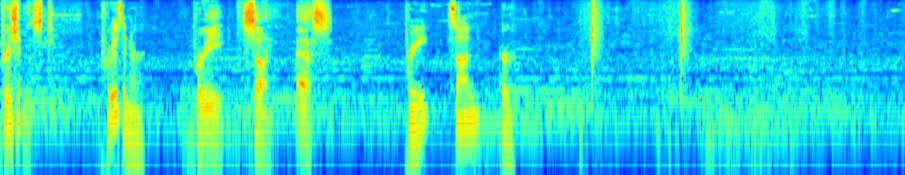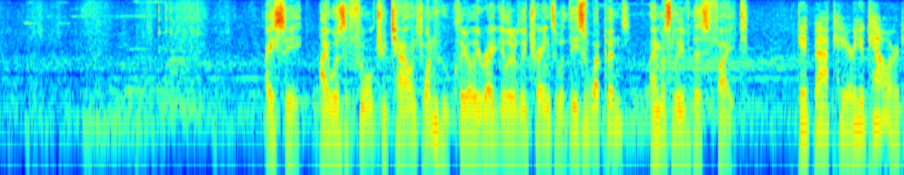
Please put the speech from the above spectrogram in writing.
Prisonist. Prisoner. Pre, son, s. Pre, son, er. I see. I was a fool to challenge one who clearly regularly trains with these weapons. I must leave this fight. Get back here you coward.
